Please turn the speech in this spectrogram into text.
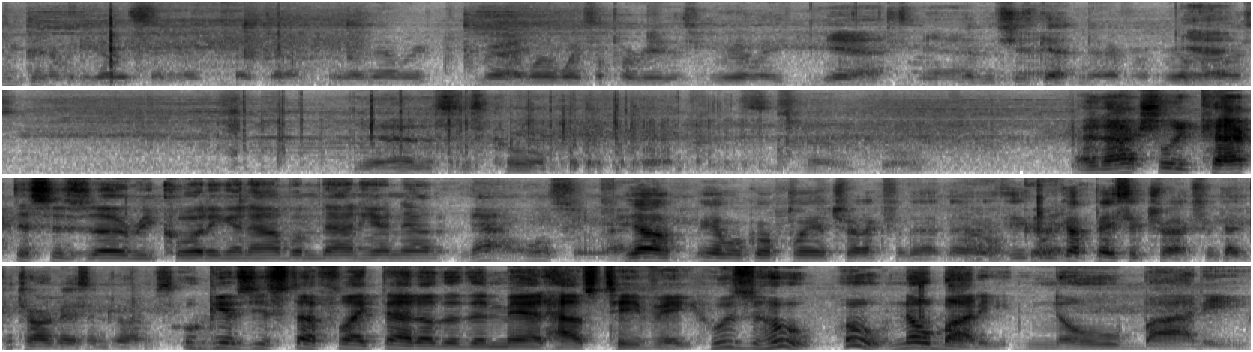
we did it with the other singer, but, uh, you know, now we're, Right. I wait till Parita's really, Yeah, yeah. I mean, she's yeah. getting there, real Yeah. close. Yeah, this is cool. This is very cool. And actually, Cactus is uh, recording an album down here now. Now, also, right? Yeah, yeah, we'll go play a track for that. Uh, Oh, We've got basic tracks. We've got guitar, bass, and drums. Who gives you stuff like that other than Madhouse TV? Who's who? Who? Nobody. Nobody.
